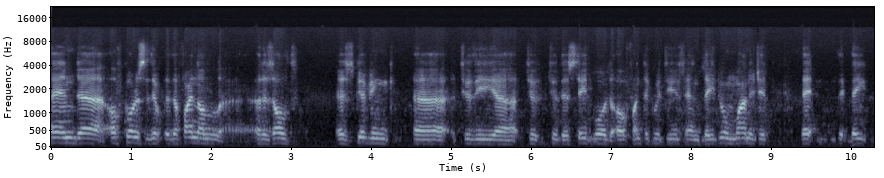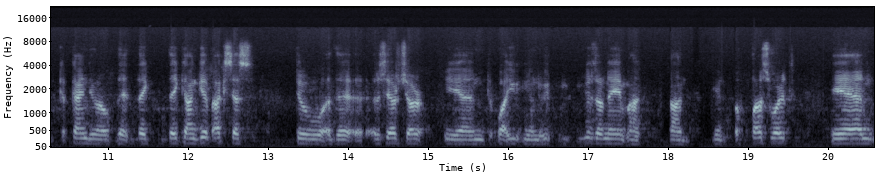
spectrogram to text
And uh, of course, the, the final result is giving uh, to the to, to the State Board of Antiquities, and they do manage it. They, they, they kind of they, they can give access to the researcher and what you, you know, username and, and you know, password. And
